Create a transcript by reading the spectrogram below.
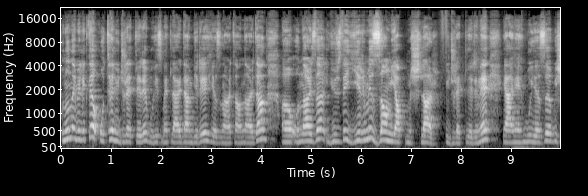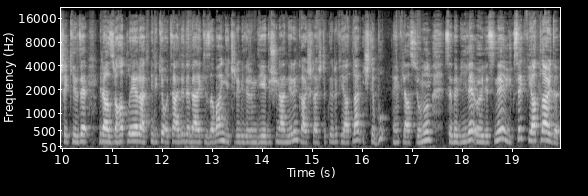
bununla birlikte otel ücretleri bu hizmetlerden biri yazın artanlardan. Ee, Onlar yüzde 20 zam yapmışlar ücretlerine. Yani bu yazı bir şekilde biraz rahatlayarak bir iki otelde de belki zaman geçirebilirim diye düşünenlerin karşılaştıkları fiyatlar işte bu enflasyonun sebebiyle öylesine yüksek fiyatlardı.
